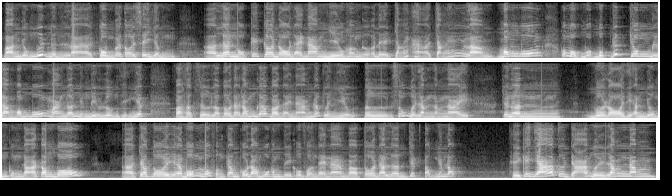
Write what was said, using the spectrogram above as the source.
Và anh Dũng quyết định là cùng với tôi xây dựng à, lên một cái cơ đồ Đại Nam nhiều hơn nữa để chẳng chẳng là mong muốn có một, một mục đích chung là mong muốn mang đến những điều lương thiện nhất và thật sự là tôi đã đóng góp vào Đại Nam rất là nhiều từ suốt 15 năm nay. Cho nên vừa rồi thì anh Dũng cũng đã công bố à, cho tôi à, 41% cổ đông của công ty cổ phần Đại Nam và tôi đã lên chức tổng giám đốc. Thì cái giá tôi trả 15 năm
